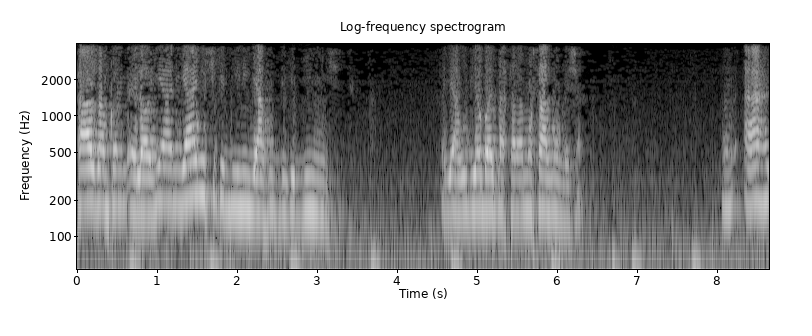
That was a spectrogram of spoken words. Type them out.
فرضم کنیم الهی هن. یعنی چی که دین یهود دیگه دین نیست. یهودی ها باید مثلا مسلمان بشن. اون عهد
